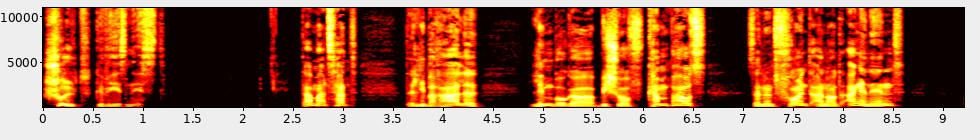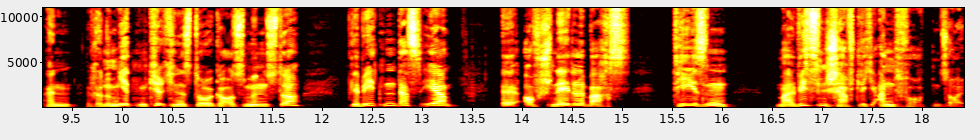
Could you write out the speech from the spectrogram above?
Schuld gewesen ist. Damals hat der liberale Limburger Bischof Kamphaus seinen Freund Arnold Angenent, einen renommierten Kirchenhistoriker aus Münster, gebeten, dass er äh, auf Schnädelbachs Thesen mal wissenschaftlich antworten soll.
